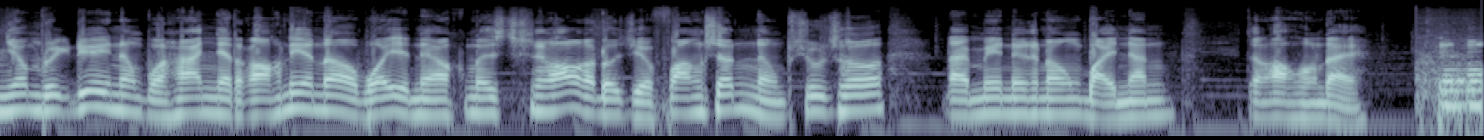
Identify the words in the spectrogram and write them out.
ខ្ញុំរីករាយនឹងបង្ហាញអ្នកទាំងអស់គ្នានៅអ្វីដែលអ្នកឆ្ងល់ក៏ដូចជា function និង feature ដែលមាននៅក្នុង Binance ទាំងអស់ផងដែរតើតើ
